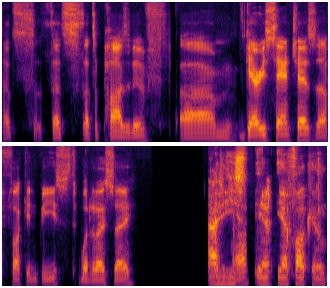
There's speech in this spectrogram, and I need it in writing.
That's that's that's a positive. Um, Gary Sanchez, a fucking beast. What did I say? He's, Huh? yeah, yeah, fuck him.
